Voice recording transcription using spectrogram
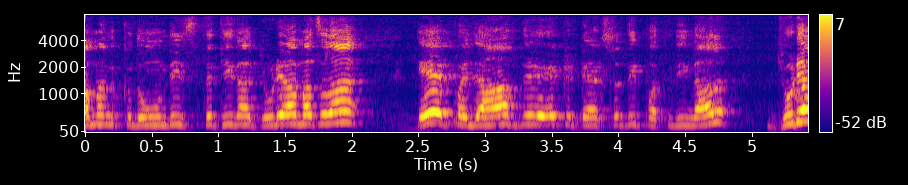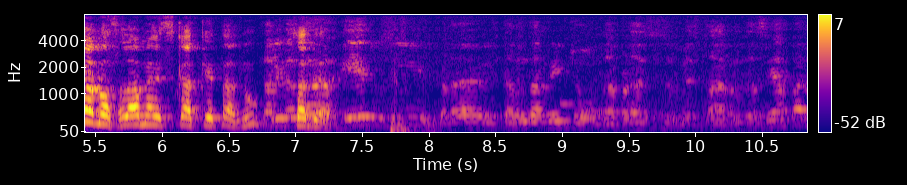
ਅਮਨ ਕਾਨੂੰਨ ਦੀ ਸਥਿਤੀ ਨਾਲ ਜੁੜਿਆ ਮਸਲਾ ਇਹ ਪੰਜਾਬ ਦੇ ਇੱਕ ਗੈਂਗਸਟਰ ਦੀ ਪਤਨੀ ਨਾਲ ਜੁੜਿਆ ਮਸਲਾ ਮੈਂ ਇਸ ਕਰਕੇ ਤੁਹਾਨੂੰ ਸੱਦਿਆ। ਇਹ ਤੁਸੀਂ ਬੜਾ ਤਰਨਤਾਰਨ ਚੋਣ ਦਾ ਬੜਾ ਪਰ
